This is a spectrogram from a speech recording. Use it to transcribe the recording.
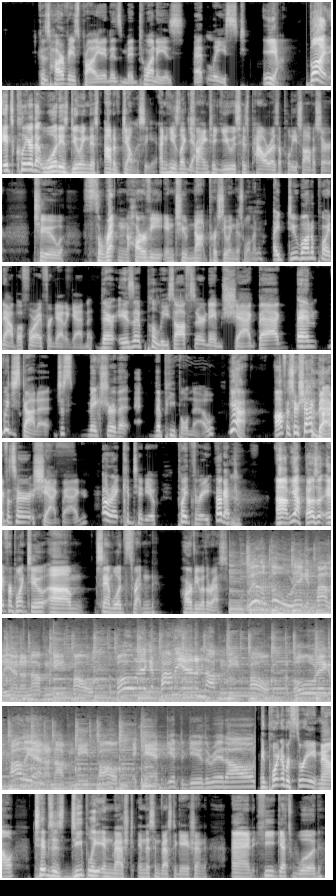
Because Harvey's probably in his mid 20s, at least. Yeah. But it's clear that Wood is doing this out of jealousy, and he's like Yeah. trying to use his power as a police officer to threaten Harvey into not pursuing this woman. I do want to point out before I forget again there is a police officer named Shagbag, and we just gotta just make sure that the people know. Yeah. Officer Shagbag. Officer Shagbag. All right, continue. Point three. Okay. Um, yeah, that was it for point two. Um, Sam Wood threatened Harvey with arrest. Well, a bow-legged Polly and a knock-kneed Paul. A bow-legged Polly and a knock-kneed Paul. A bow-legged Polly and a knock-kneed Paul. They can't get together at all. In point number three, now Tibbs is deeply enmeshed in this investigation, and he gets Wood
